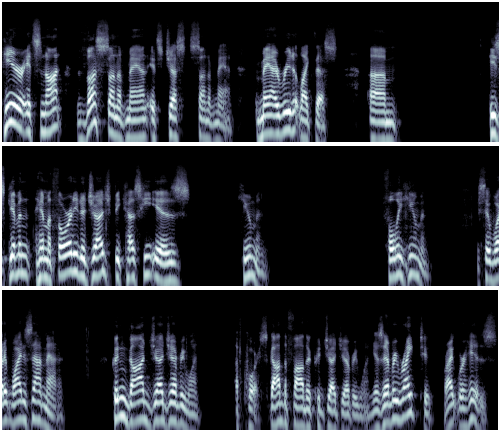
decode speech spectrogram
Here, it's not the Son of Man, it's just Son of Man. May I read it like this? Um, he's given him authority to judge because he is human, fully human. You say, what, why does that matter? Couldn't God judge everyone? Of course, God the Father could judge everyone. He has every right to, right? We're His.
